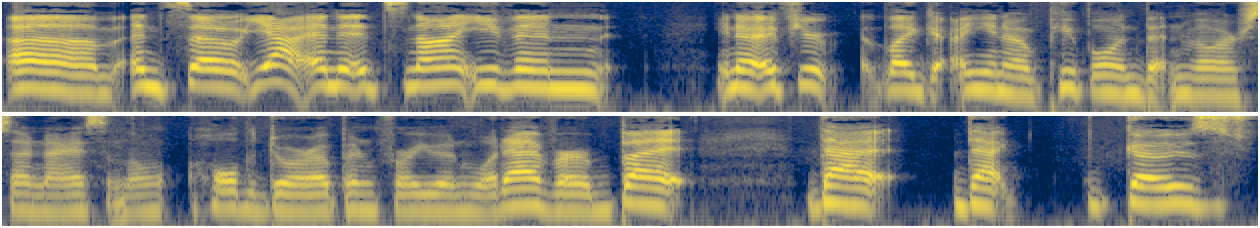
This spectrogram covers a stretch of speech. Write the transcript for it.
Um, and so yeah, and it's not even you know if you're like you know people in Bentonville are so nice and they'll hold the door open for you and whatever, but that that goes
